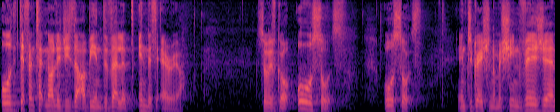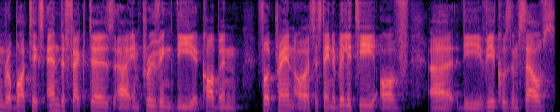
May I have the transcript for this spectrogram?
all the different technologies that are being developed in this area. So we've got all sorts, all sorts. Integration of machine vision, robotics, end effectors, uh, improving the carbon footprint or sustainability of uh, the vehicles themselves.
